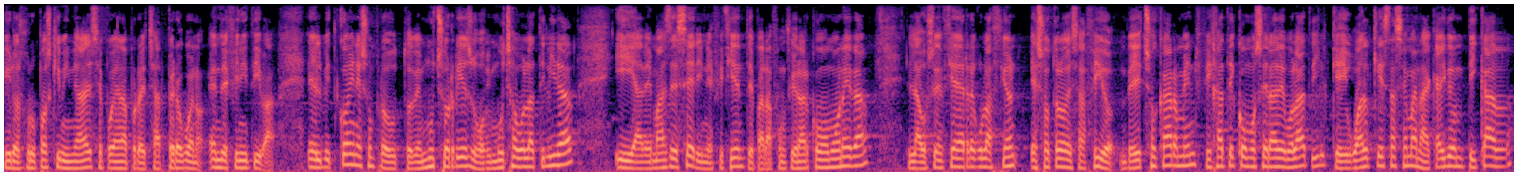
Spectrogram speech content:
y los grupos criminales se pueden aprovechar. Pero bueno, en definitiva, el Bitcoin es un producto de mucho riesgo y mucha volatilidad y además de ser ineficiente para funcionar como moneda, la ausencia de regulación es otro desafío. De hecho, Carmen, fíjate cómo será de volátil, que igual que esta semana ha caído en picado,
